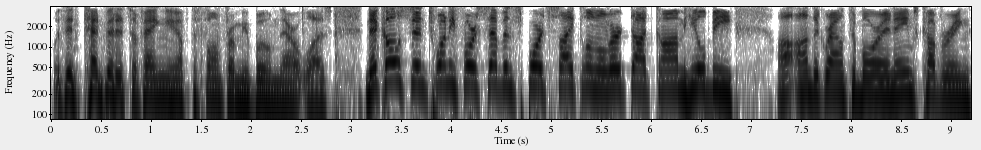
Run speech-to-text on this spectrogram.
within ten minutes of hanging up the phone from you, boom, there it was. Nick Olson, twenty four seven Sports CycloneAlert.com. He'll be uh, on the ground tomorrow in Ames covering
